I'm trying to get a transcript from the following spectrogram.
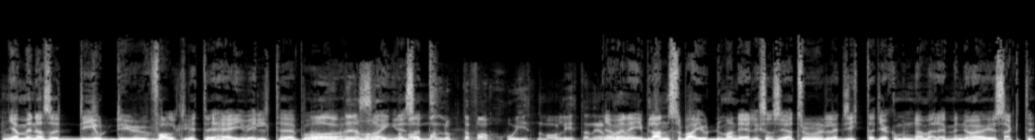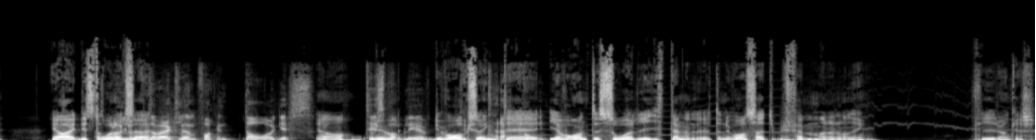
Ja men alltså det gjorde ju folk lite hej vilt eh, på ja, när man sant. var yngre men så man, att, man luktar fan skit när man var liten. Ja men ibland så bara gjorde man det liksom så jag tror legit att jag kom undan med det men nu har jag ju sagt det. Ja det står alltså, man också luktar verkligen fucking dagis. Ja, tills det, man blev det var typ också inte, 13. jag var inte så liten eller, utan det var så här typ i femman eller någonting. Fyran kanske.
